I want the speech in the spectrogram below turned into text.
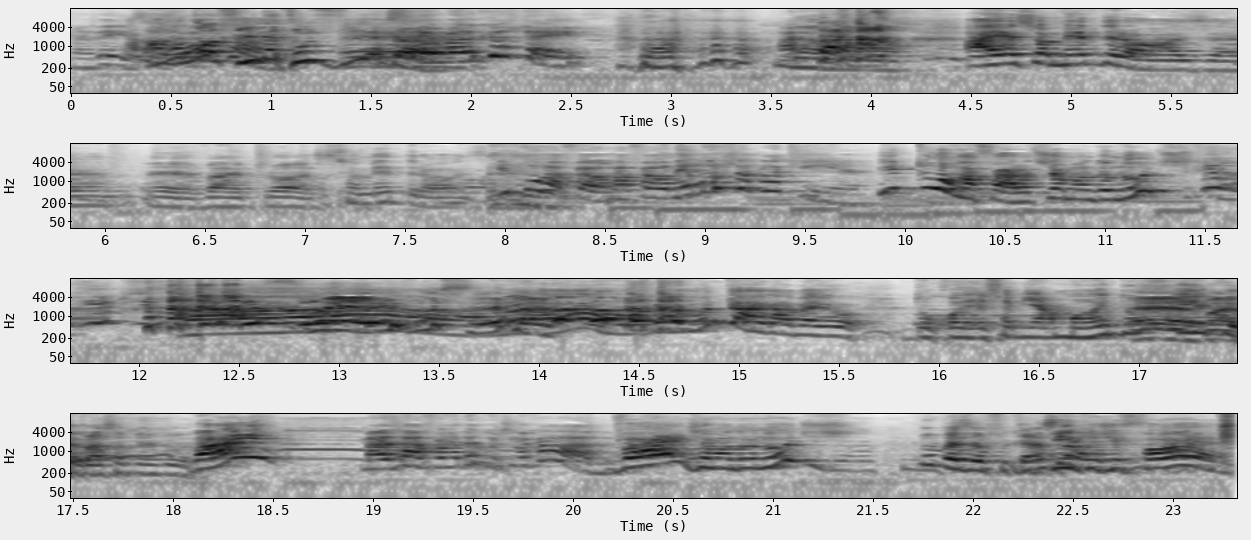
Mas é isso. Ah, louca? tua filha É duvida. semana que eu tenho. Não. Ai, eu sou medrosa. É, vai, Eu próximo. sou medrosa. E tu, Rafael? Rafael nem mostrou a plaquinha. E tu, Rafaela, tu já mandou nude? Ah, Ué, e você, Não, vou perguntar, Gabriel. Tu conhece a minha mãe, duvido. É, vai, próxima pergunta. Vai? Mas o Rafael ainda continua calado. Vai, já mandou nudes? Mas eu fui casado. Pinto de fora?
